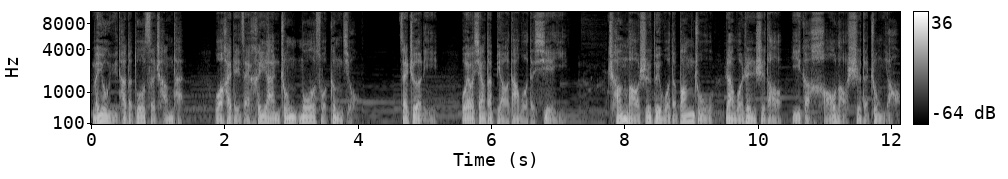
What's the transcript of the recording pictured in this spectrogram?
没有与他的多次长谈，我还得在黑暗中摸索更久。在这里，我要向他表达我的谢意。程老师对我的帮助，让我认识到一个好老师的重要。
